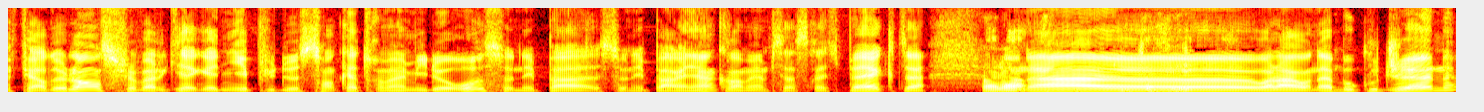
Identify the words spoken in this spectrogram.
de lance, cheval qui a gagné plus de 180 000 euros. Ce n'est pas, ce n'est pas rien quand même, ça se respecte. on a, euh, voilà, on a beaucoup de jeunes.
